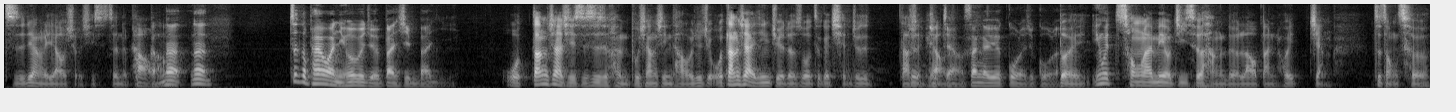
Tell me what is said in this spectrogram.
质量的要求其实真的不高。好，那那这个拍完你会不会觉得半信半疑？我当下其实是很不相信他，我就觉得我当下已经觉得说这个钱就是打水漂，这样三个月过了就过了。对，因为从来没有机车行的老板会讲这种车。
